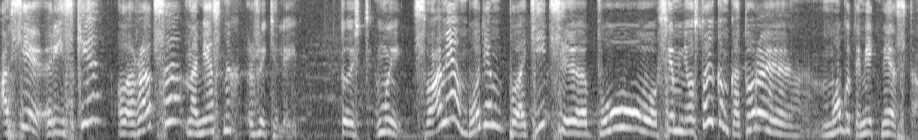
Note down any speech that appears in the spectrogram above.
А все риски ложатся на местных жителей. То есть мы с вами будем платить э, по всем неустойкам, которые могут иметь место.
